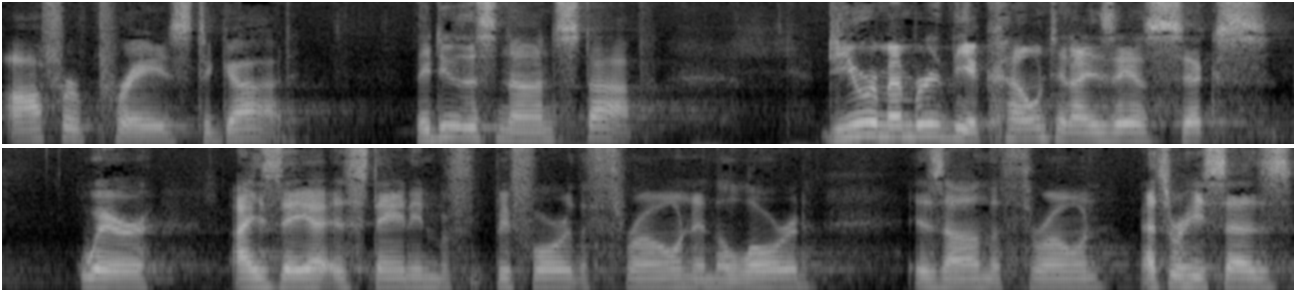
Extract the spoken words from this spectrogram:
offer praise to God. They do this nonstop. Do you remember the account in Isaiah 6 where Isaiah is standing before the throne and the Lord is on the throne? That's where he says,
